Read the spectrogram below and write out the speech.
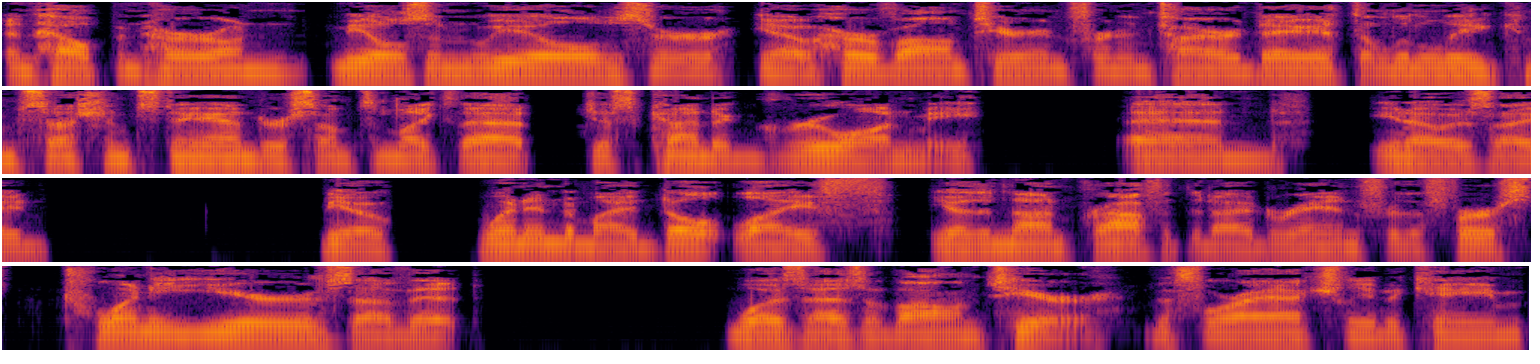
and helping her on Meals and Wheels or, you know, her volunteering for an entire day at the Little League concession stand or something like that just kind of grew on me. And, you know, as I, you know, went into my adult life, you know, the nonprofit that I'd ran for the first 20 years of it was as a volunteer before I actually became,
